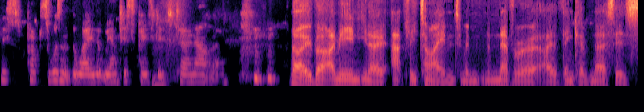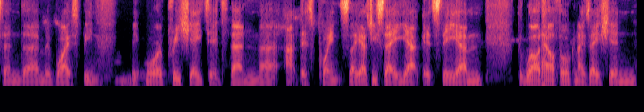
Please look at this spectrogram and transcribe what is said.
This perhaps wasn't the way that we anticipated it to turn out, though. no, but I mean, you know, aptly timed. I mean, never, I think, of nurses and uh, midwives being, being more appreciated than uh, at this point. So, as you say, yeah, it's the um, the World Health Organization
